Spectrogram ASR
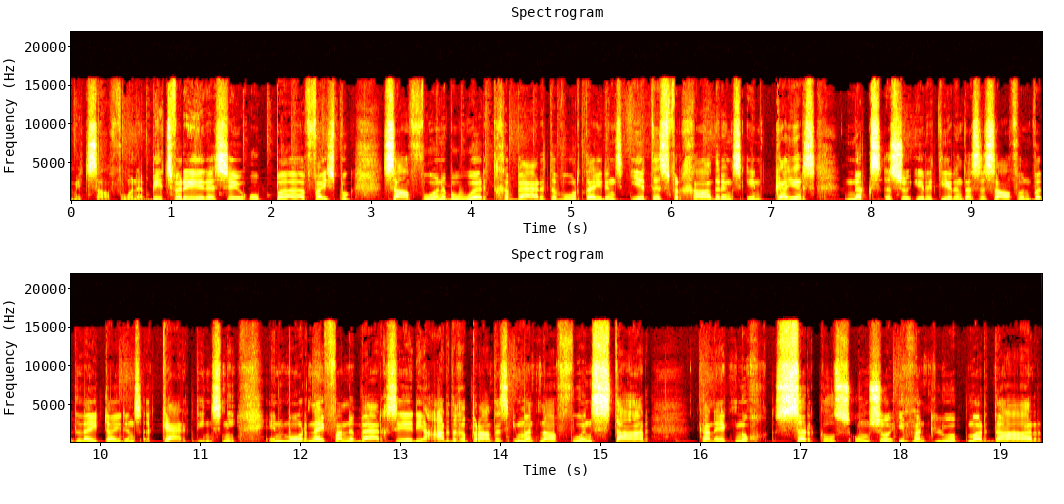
met selfone. Bets Ferreira sê op uh, Facebook: "Selfone behoort geberg te word tydens etes, vergaderings en kuiers. Niks is so irriterend as 'n selfoon wat lui tydens 'n kerkdiens nie." En Morney van der Berg sê die harde gepraat as iemand na 'n foon staar kan ek nog sirkels om so iemand loop maar daar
